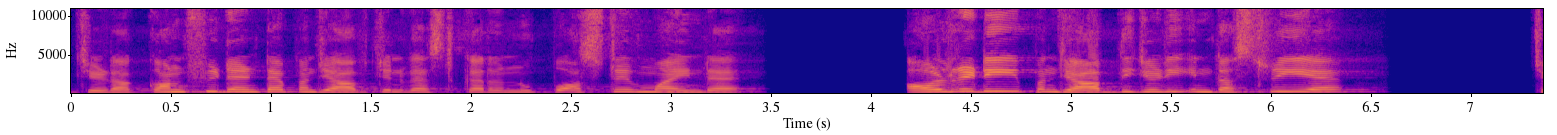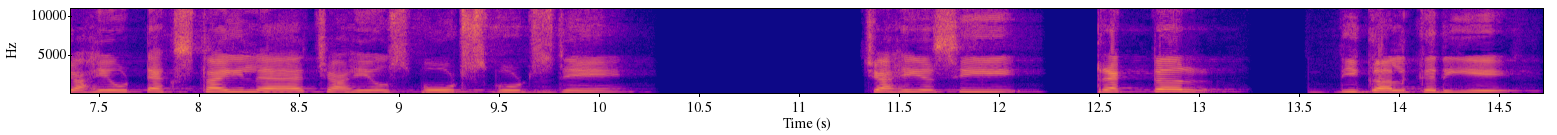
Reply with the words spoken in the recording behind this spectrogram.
ਜਿਹੜਾ ਕੌਨਫੀਡੈਂਟ ਹੈ ਪੰਜਾਬ 'ਚ ਇਨਵੈਸਟ ਕਰਨ ਨੂੰ ਪੋਜ਼ਿਟਿਵ ਮਾਈਂਡ ਹੈ। ਆਲਰੇਡੀ ਪੰਜਾਬ ਦੀ ਜਿਹੜੀ ਇੰਡਸਟਰੀ ਹੈ, ਚਾਹੇ ਉਹ ਟੈਕਸਟਾਈਲ ਹੈ, ਚਾਹੇ ਉਹ ਸਪੋਰਟਸ ਗੁੱਡਸ ਨੇ, ਚਾਹੇ ਅਸੀਂ ਟਰੈਕਟਰ ਦੀ ਗੱਲ ਕਰੀਏ,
